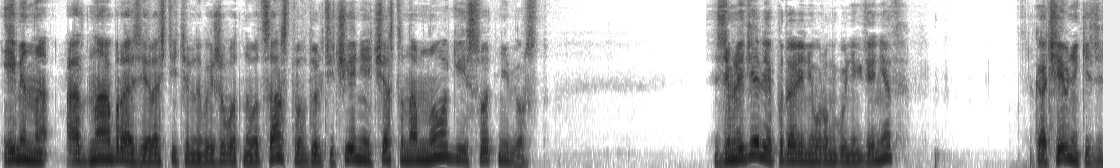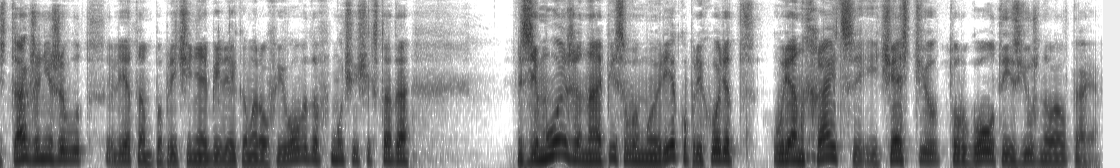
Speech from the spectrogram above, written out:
именно однообразие растительного и животного царства вдоль течения часто на многие сотни верст. Земледелия по долине Урунгу нигде нет. Кочевники здесь также не живут, летом по причине обилия комаров и оводов, мучающих стада. Зимой же на описываемую реку приходят урянхайцы и частью тургоуты из Южного Алтая.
